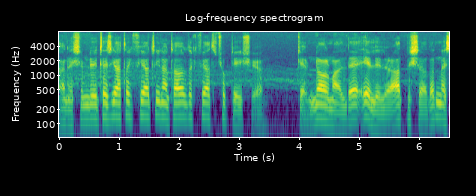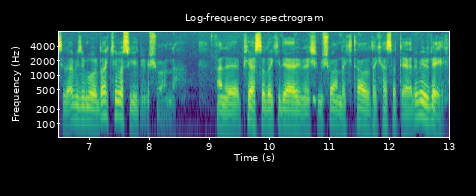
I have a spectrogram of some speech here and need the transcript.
Hani şimdi tezgahtaki fiyatıyla tarladaki fiyatı çok değişiyor. Yani normalde 50 lira 60 liradan mesela bizim burada kilosu gidiyor şu anda. Hani piyasadaki değeriyle şimdi şu andaki tarladaki hasat değeri bir değil.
